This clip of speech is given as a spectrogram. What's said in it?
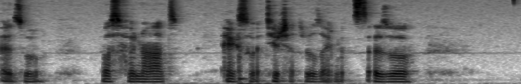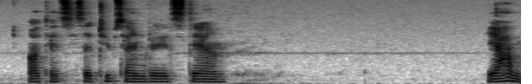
Also, was für eine Art Extrovertierter du sein willst. Also, ob du jetzt dieser Typ sein willst, der. Ja,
